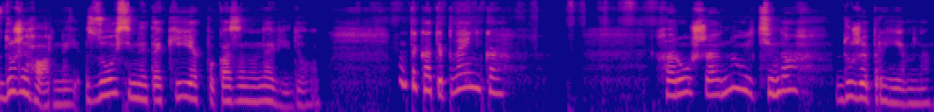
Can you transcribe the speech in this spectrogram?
дуже гарний. Зовсім не такий, як показано на відео. Ну, така тепленька, хороша, ну і ціна дуже приємна.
